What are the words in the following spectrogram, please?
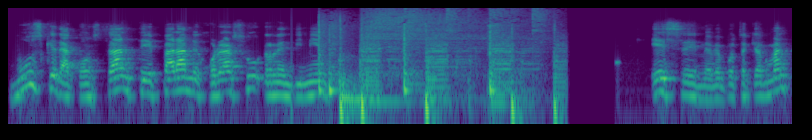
búsqueda constante para mejorar su rendimiento. Es, eh, me habían puesto aquí algo mal,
